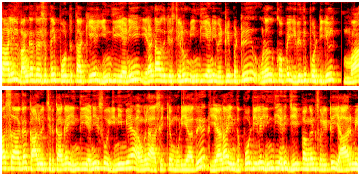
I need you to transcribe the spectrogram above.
நாளில் வங்கதேசத்தை போட்டு தாக்கிய இந்திய அணி இரண்டாவது டெஸ்டிலும் இந்திய அணி வெற்றி பெற்று உலகக்கோப்பை இறுதிப் போட்டியில் மாசாக கால் வச்சிருக்காங்க இந்திய அணி. ஸோ இனிமே அவங்கள அசைக்க முடியாது. ஏன்னா இந்த போட்டியில இந்திய அணி ஜெயிப்பாங்கன்னு சொல்லிட்டு யாருமே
